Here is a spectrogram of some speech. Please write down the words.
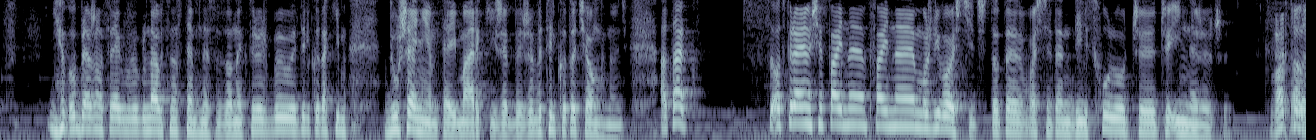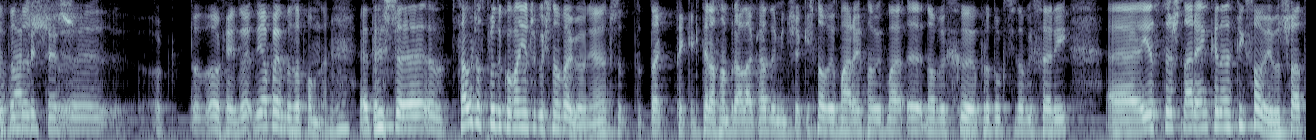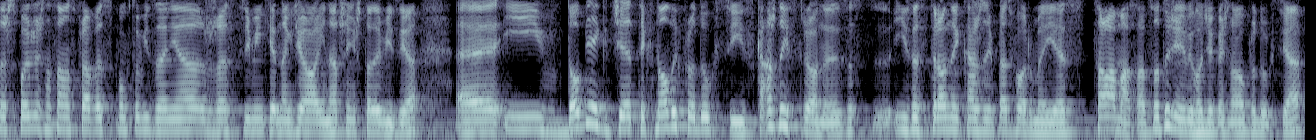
nie wyobrażam sobie, jakby wyglądały te następne sezony, które już były tylko takim duszeniem tej marki, żeby, żeby tylko to ciągnąć. A tak otwierają się fajne, fajne możliwości, czy to te, właśnie ten deal z Hulu, czy, czy inne rzeczy. Warto zaznaczyć też... też e, Okej, okay, ja powiem, bo zapomnę. Mhm. To jeszcze cały czas produkowanie czegoś nowego, nie? Czy tak, tak jak teraz Umbrella Academy, czy jakichś nowych marek, nowych, e, nowych e, produkcji, nowych serii, e, jest też na rękę Netflixowi, bo trzeba też spojrzeć na samą sprawę z punktu widzenia, że streaming jednak działa inaczej niż telewizja. I w dobie, gdzie tych nowych produkcji z każdej strony ze, i ze strony każdej platformy jest cała masa, co tydzień wychodzi jakaś nowa produkcja,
